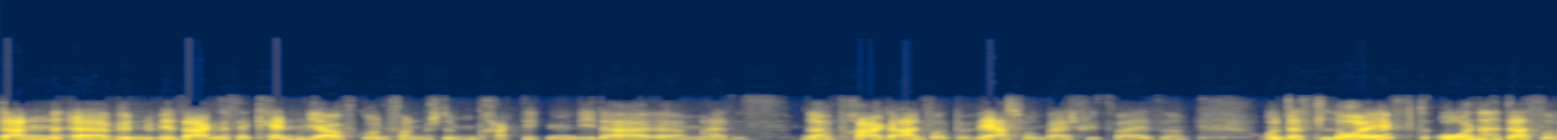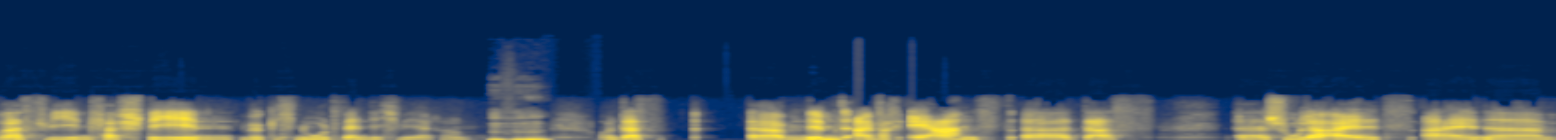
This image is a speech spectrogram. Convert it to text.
dann äh, würden wir sagen, das erkennen wir aufgrund von bestimmten Praktiken, die da, ähm, also ne, Frage, Antwort, Bewertung beispielsweise. Und das läuft, ohne dass sowas wie ein Verstehen wirklich notwendig wäre. Mhm. Und das ähm, nimmt einfach ernst, äh, dass äh, Schule als eine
